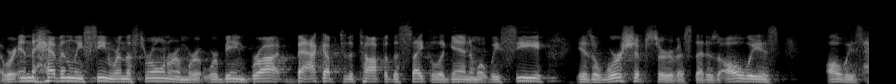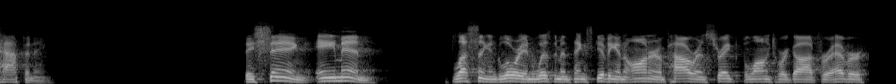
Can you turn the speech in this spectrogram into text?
we're in the heavenly scene. We're in the throne room. We're, we're being brought back up to the top of the cycle again. And what we see is a worship service that is always, always happening. They sang, Amen. Blessing and glory and wisdom and thanksgiving and honor and power and strength belong to our God forever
